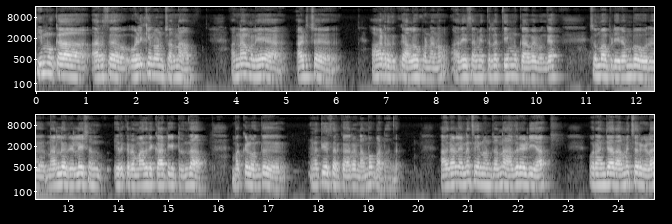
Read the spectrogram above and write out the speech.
திமுக அரசை ஒழிக்கணும்னு சொன்னால் அண்ணாமலையை அடித்த ஆடுறதுக்கு அலோவ் பண்ணணும். அதே சமயத்தில் திமுகவை இவங்க சும்மா அப்படி ரொம்ப ஒரு நல்ல ரிலேஷன் இருக்கிற மாதிரி காட்டிக்கிட்டு இருந்தால் மக்கள் வந்து மத்திய சர்க்காரை நம்ப மாட்டாங்க. அதனால் என்ன செய்யணும்னு சொன்னால் அதிரடியாக ஒரு அஞ்சாறு அமைச்சர்களை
